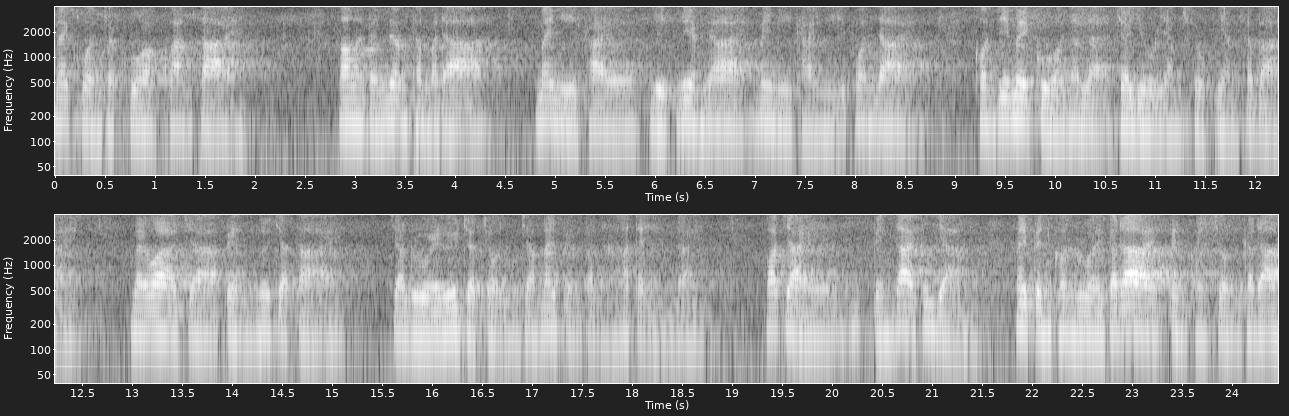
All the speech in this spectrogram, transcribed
ไม่ควรจะกลัวความตาย เพราะมันเป็นเรื่องธรรมดา ไม่มีใครหลีกเลี่ยงได้ ไม่มีใครหนีพ้นได้ คนที่ไม่กลัวนั่นแหละจะอยู่อย่างสุขอย่างสบาย ไม่ว่าจะเป็นหรือจะตาย จะรวยหรือจะจนจะไม่เป็นปัญหาแต่อย่างใด เพราะใจเป็นได้ทุกอย่าง ให้เป็นคนรวยก็ได้ เป็นคนจนก็ได้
